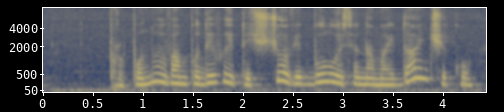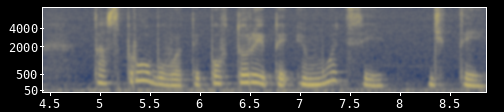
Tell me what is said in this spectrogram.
Пропоную вам подивитися, що відбулося на майданчику, та спробувати повторити емоції дітей.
